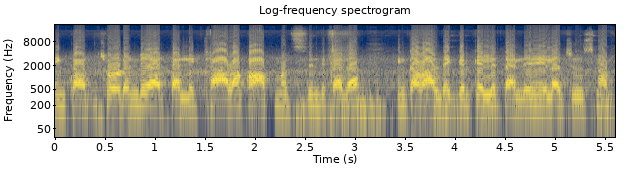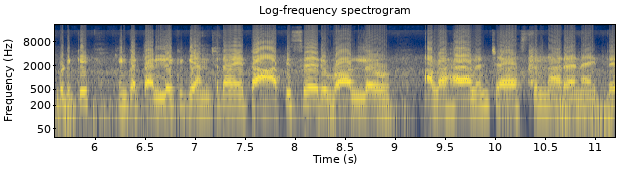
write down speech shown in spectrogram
ఇంకా చూడండి ఆ తల్లికి చాలా కోపం వచ్చింది కదా. ఇంకా వాళ్ళ దగ్గరికి వెళ్ళి తల్లిని ఇలా చూసినప్పటికీ ఇంకా తల్లికి గెంతడం అయితే ఆపేశారు వాళ్ళు. అలా హేళన చేస్తున్నారని అయితే.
